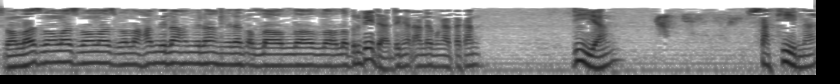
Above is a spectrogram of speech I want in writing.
subhanallah subhanallah subhanallah subhanallah alhamdulillah alhamdulillah alhamdulillah Allah Allah Allah Allah berbeda dengan Anda mengatakan diam, sakinah,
